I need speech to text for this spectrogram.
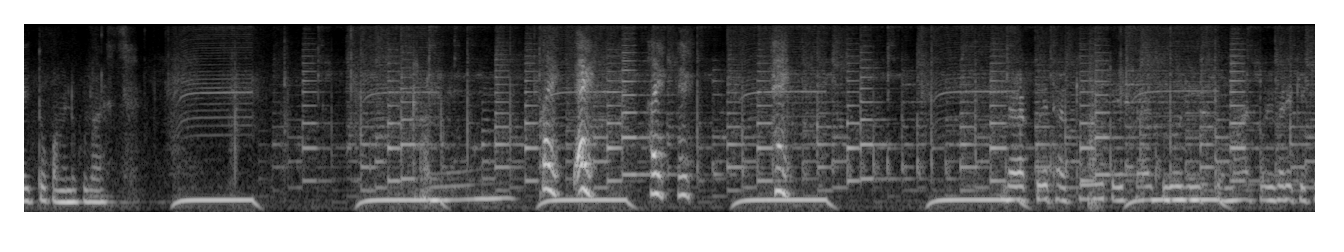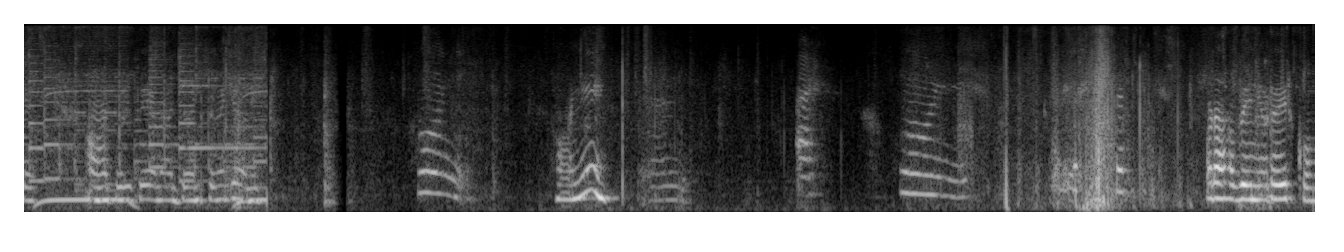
এই তো কমেন্টগুলো আসছে। Hi hi hi hi hi ব্যারাকপুরে থাকি। পেশায় পুরোহিত তোমার পরিবারে কে কে আমার পরিবারে আমার জয়েন্ট ফ্যামিলি অনেক হুনি ওরা হবে নি ওরা এরকম?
